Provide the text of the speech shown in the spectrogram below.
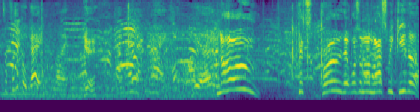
It's a physical game. Like, Yeah. yeah. No! That's, bro, that wasn't on last week either.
